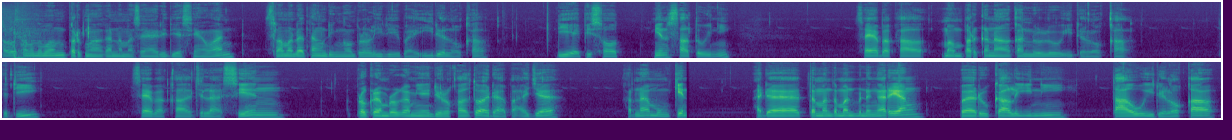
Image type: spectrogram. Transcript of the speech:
Halo teman-teman, perkenalkan nama saya Aditya Setiawan Selamat datang di Ngobrol Ide by Ide Lokal Di episode minus satu ini Saya bakal memperkenalkan dulu ide lokal Jadi, saya bakal jelasin program-programnya ide lokal tuh ada apa aja. Karena mungkin ada teman-teman pendengar yang baru kali ini tahu ide lokal.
